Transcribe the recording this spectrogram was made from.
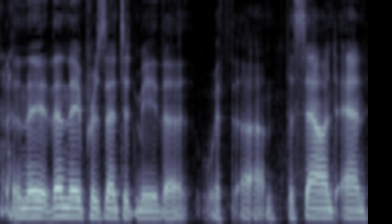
and they then they presented me the with um, the sound and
